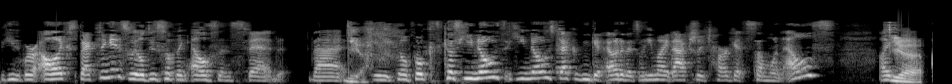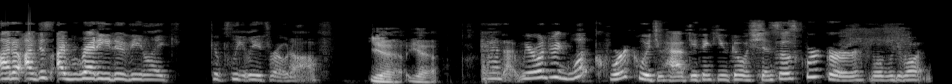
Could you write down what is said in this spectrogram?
he we're all expecting it, so he'll do something else instead. That Yeah. he, he'll focus because he knows he knows Deku can get out of it, so he might actually target someone else. Like Yeah, I don't. I'm just. I'm ready to be like completely thrown off. yeah, yeah. And we were wondering, what quirk would you have? Do you think you'd go with Shinso's quirk, or what would you want?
